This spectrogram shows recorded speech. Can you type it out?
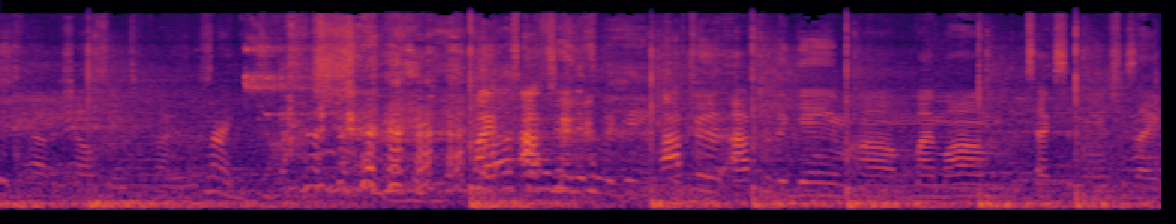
Is to have a Chelsea to My I, last after, the game. after after the game, um, my mom texted me and she's like,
